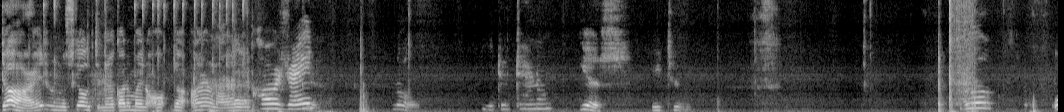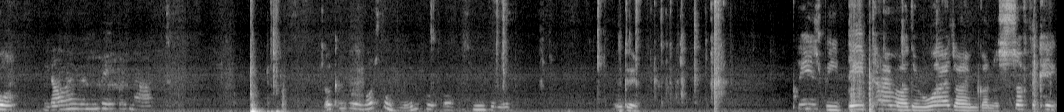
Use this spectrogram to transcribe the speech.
died from the skeleton. I gotta mine all the iron all. Cars right? No. YouTube channel. Yes. Me too. Look, Well. we don't have any paper now. Okay. Wait. What's the wood? Oh, the wood. Okay. Please be daytime, otherwise I'm gonna suffocate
